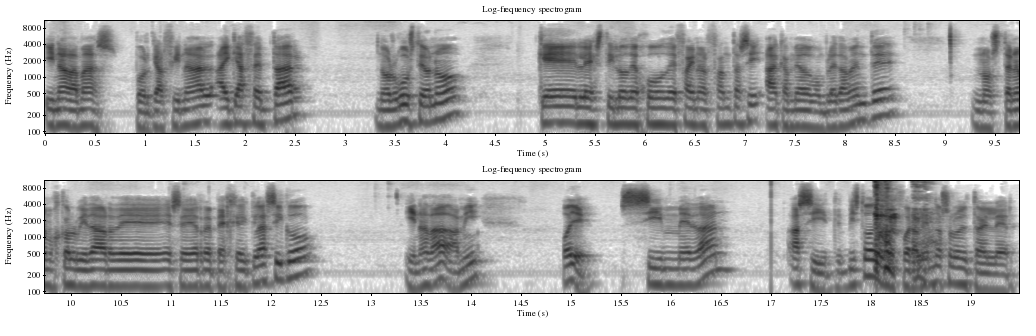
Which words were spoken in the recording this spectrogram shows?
y nada más. Porque al final hay que aceptar, nos guste o no, que el estilo de juego de Final Fantasy ha cambiado completamente. Nos tenemos que olvidar de ese RPG clásico. Y nada, a mí. Oye, si me dan. Así, visto desde fuera, viendo solo el tráiler.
